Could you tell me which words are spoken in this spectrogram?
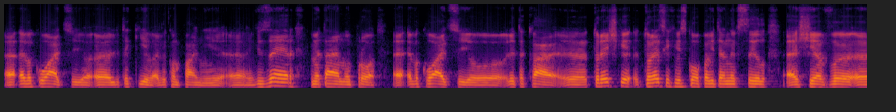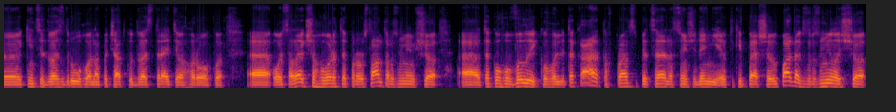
евакуацію е, літаків авіакомпанії е, Візеєр, пам'ятаємо про е, евакуацію літака е, турецькі, турецьких військово-повітряних сил е, ще в е, кінці 22-го, на початку 23-го року. Е, ось, але якщо говорити про Руслан, то розуміємо, що е, такого великого літака, то в принципі це на сьогоднішній день такий перший випадок. Зрозуміло, що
